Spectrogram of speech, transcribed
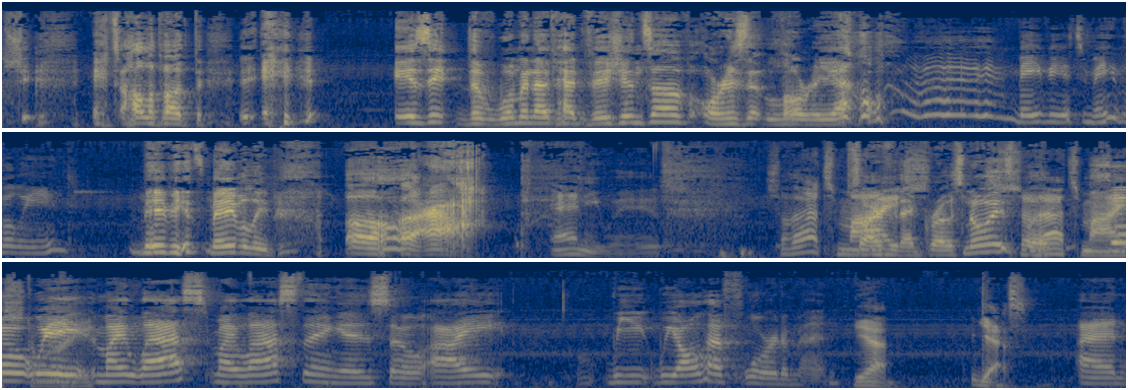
She- It's all about the. Is it the woman I've had visions of, or is it L'Oreal? Maybe it's Maybelline. Maybe it's Maybelline. Ah. Anyways, so that's my Sorry for that gross noise, So but that's my so story. wait, my last, my last thing is so I, we we all have Florida men. yeah, yes. and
